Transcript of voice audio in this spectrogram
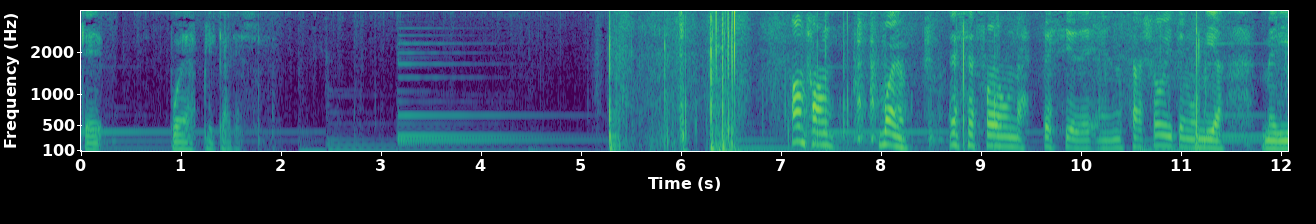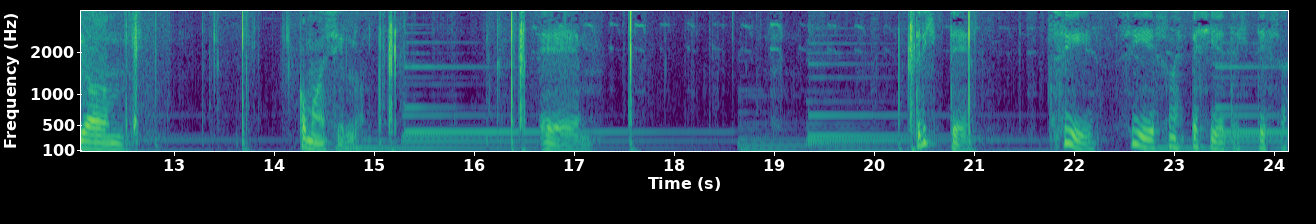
que pueda explicar eso. Enfant. Bueno, ese fue una especie de ensayo y tengo un día medio... ¿Cómo decirlo? Eh, triste. Sí, sí, es una especie de tristeza.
